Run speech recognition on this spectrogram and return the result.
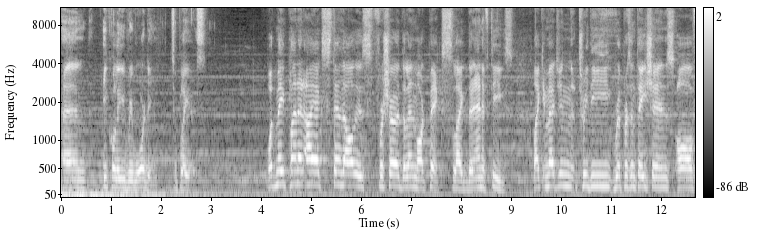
and equally rewarding to players. What made Planet IX stand out is for sure the landmark PIX, like the NFTs. Like imagine 3D representations of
